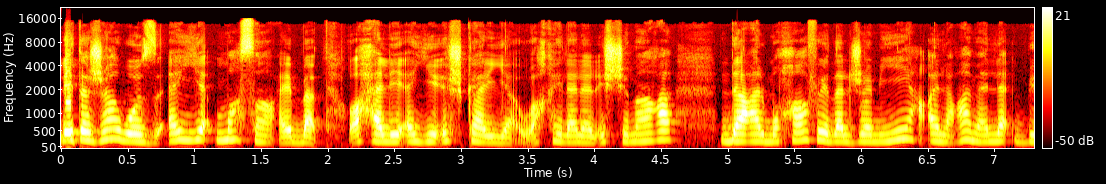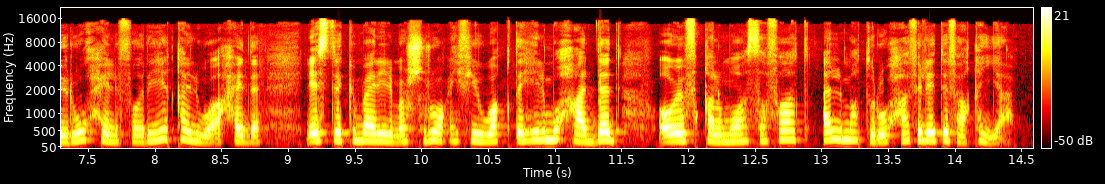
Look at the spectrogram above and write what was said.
لتجاوز أي مصاعب وحل أي إشكالية. وخلال الاجتماع دعا المحافظ الجميع العمل بروح الفريق الواحد لاستكمال المشروع في وقته المحدد ووفق المواصفات المطروحة في الاتفاقية.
